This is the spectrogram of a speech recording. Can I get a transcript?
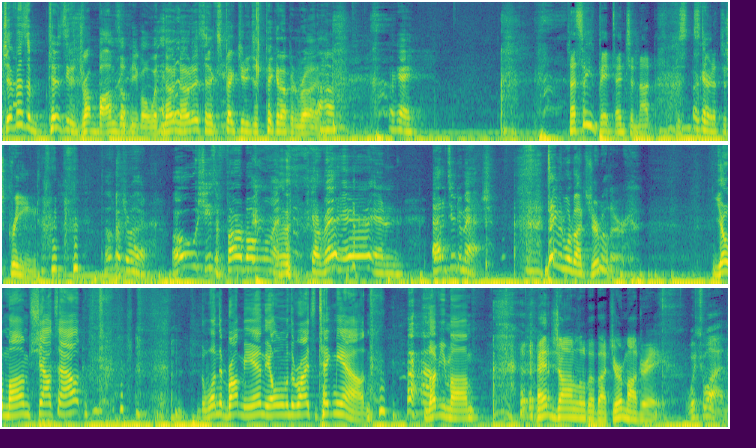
Jeff has a tendency to drop bombs on people with no notice and expect you to just pick it up and run. Uh, okay. That's how you pay attention, not just staring at the screen. Tell us about your mother. Oh, she's a fireball woman. She's got red hair and attitude to match. David, what about your mother? Yo, mom shouts out. the one that brought me in, the only one with the rights to take me out. Love you, mom. And Jon, a little bit about your madre. Which one?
